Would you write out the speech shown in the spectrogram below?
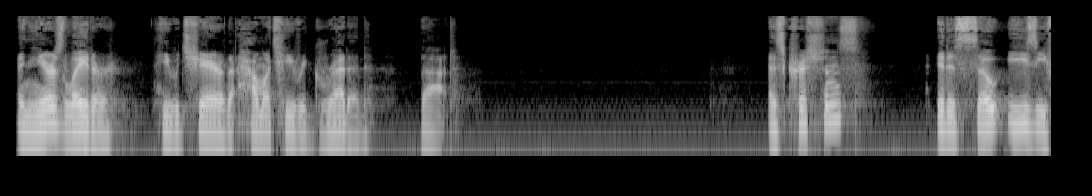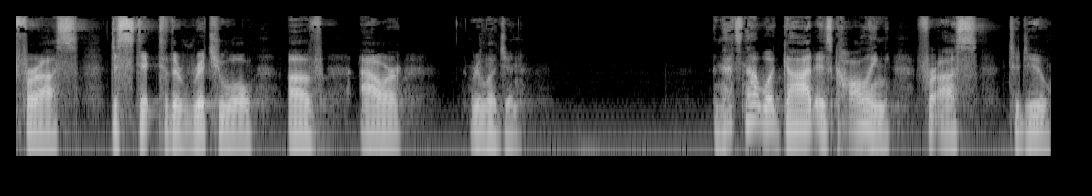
And years later, he would share that how much he regretted that. As Christians, it is so easy for us to stick to the ritual of our religion. And that's not what God is calling for us to do.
